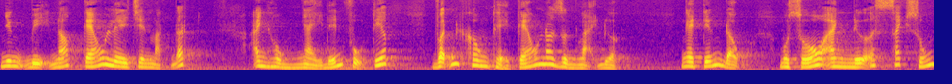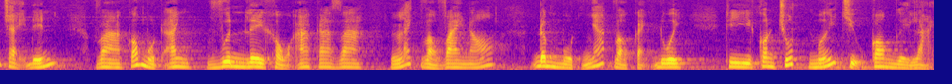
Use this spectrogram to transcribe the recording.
nhưng bị nó kéo lê trên mặt đất. Anh Hùng nhảy đến phụ tiếp, vẫn không thể kéo nó dừng lại được. Nghe tiếng động, một số anh nữa xách súng chạy đến và có một anh vươn lê khẩu AK ra, lách vào vai nó, đâm một nhát vào cạnh đuôi, thì con chút mới chịu co người lại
